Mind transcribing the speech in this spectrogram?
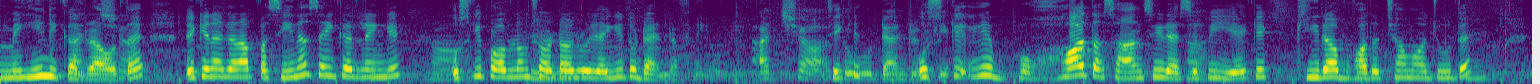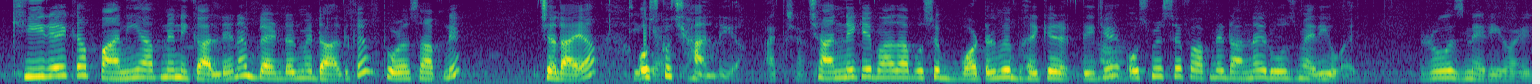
में ही निकल अच्छा। रहा होता है। लेकिन अगर आप पसीना सही कर लेंगे हाँ। उसकी प्रॉब्लम सॉर्ट आउट हो जाएगी तो डेंड्रफ नहीं अच्छा ठीक तो है? उसके लिए बहुत आसान सी रेसिपी हाँ। ये कि खीरा बहुत अच्छा मौजूद है। हम्म। खीरे का पानी आपने निकाल लेना ब्लेंडर में डालकर थोड़ा सा आपने चलाया उसको छान लिया। अच्छा। छानने के बाद आप उसे बॉटल में भर के रख दीजिए। हाँ। उसमें सिर्फ़ आपने डालना है rosemary oil rosemary oil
